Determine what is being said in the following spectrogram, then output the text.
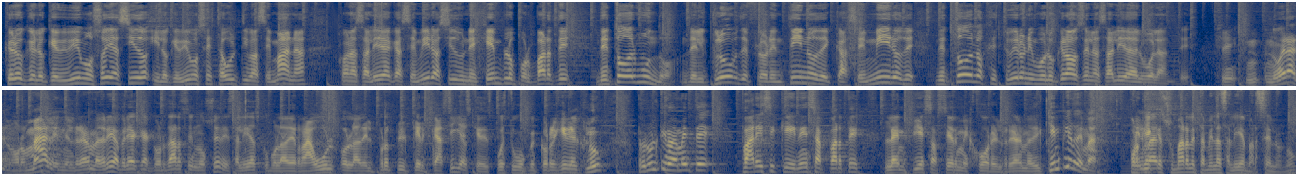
Creo que lo que vivimos hoy ha sido, y lo que vimos esta última semana con la salida de Casemiro, ha sido un ejemplo por parte de todo el mundo, del club, de Florentino, de Casemiro, de, todos los que estuvieron involucrados en la salida del volante. Sí, no era normal en el Real Madrid, habría que acordarse, no sé, de salidas como la de Raúl o la del propio Iker Casillas, que después tuvo que corregir el club, pero últimamente parece que en esa parte la empieza a hacer mejor el Real Madrid. ¿Quién pierde más? Porque El hay que Ma- sumarle también la salida de Marcelo, ¿no?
